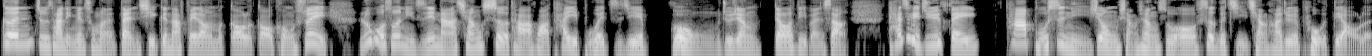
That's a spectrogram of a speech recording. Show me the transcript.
跟就是它里面充满了氮气，跟它飞到那么高的高空，所以如果说你直接拿枪射它的话，它也不会直接砰就这样掉到地板上，还是可以继续飞。它不是你用想象说哦射个几枪它就会破掉了。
